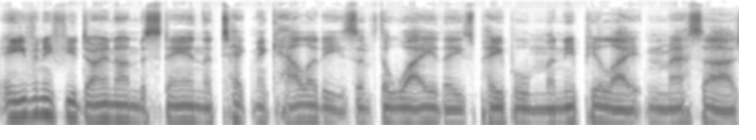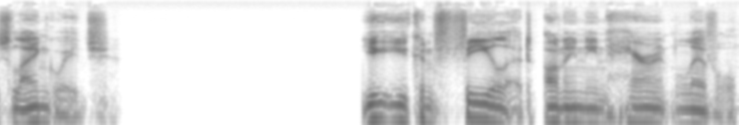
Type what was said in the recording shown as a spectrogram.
Even if you don't understand the technicalities of the way these people manipulate and massage language, you, you can feel it on an inherent level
